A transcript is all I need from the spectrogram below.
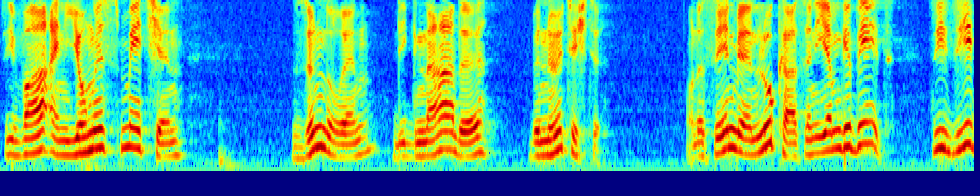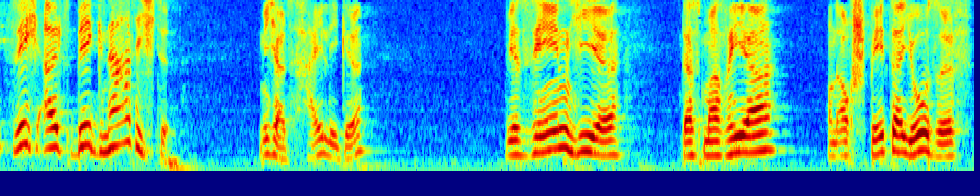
Sie war ein junges Mädchen, Sünderin, die Gnade benötigte. Und das sehen wir in Lukas in ihrem Gebet. Sie sieht sich als Begnadigte, nicht als Heilige. Wir sehen hier, dass Maria und auch später Josef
